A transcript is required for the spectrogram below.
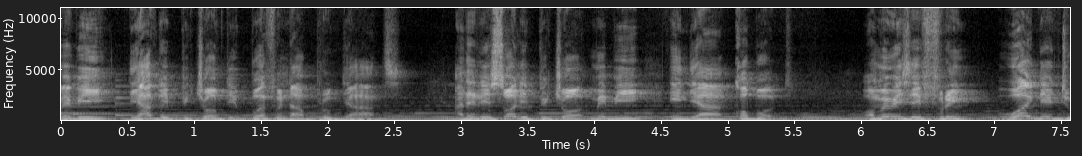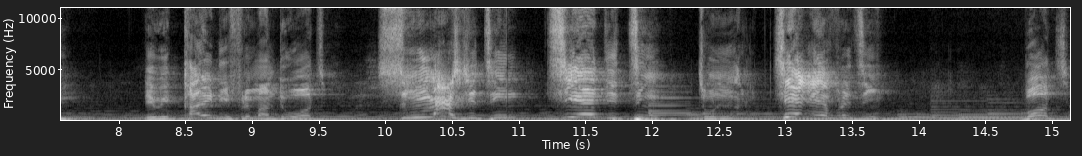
Maybe they have the picture of the boyfriend that broke their heart. And then they saw the picture maybe in their cupboard. Or maybe it's a frame. What they do? They will carry the frame and do what? Smash the thing tear the thing, to tear everything. But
